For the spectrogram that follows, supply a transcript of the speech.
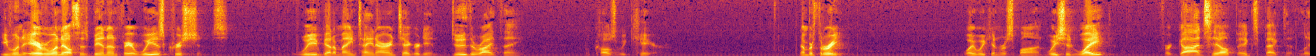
Even when everyone else is being unfair, we as Christians, we've got to maintain our integrity and do the right thing because we care. Number three, way we can respond. We should wait for God's help expectantly.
